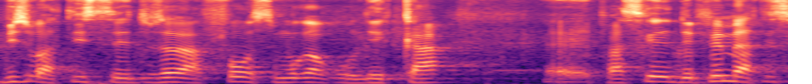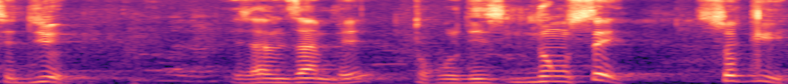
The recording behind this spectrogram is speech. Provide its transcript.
biso baartiste toza la force moko ya koleka eh, parce que le premier artiste c'est dieu. Eza nzambe tokodénonce soki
